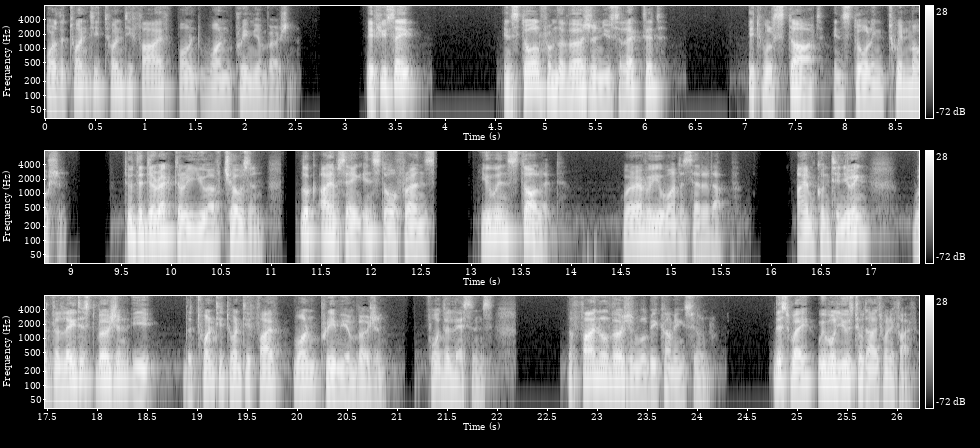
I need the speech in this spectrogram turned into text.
or the 2025.1 premium version. If you say install from the version you selected, it will start installing Twinmotion to the directory you have chosen. Look, I am saying install, friends. You install it wherever you want to set it up. I am continuing with the latest version, the 2025-1 premium version for the lessons. The final version will be coming soon. This way, we will use Total 25.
